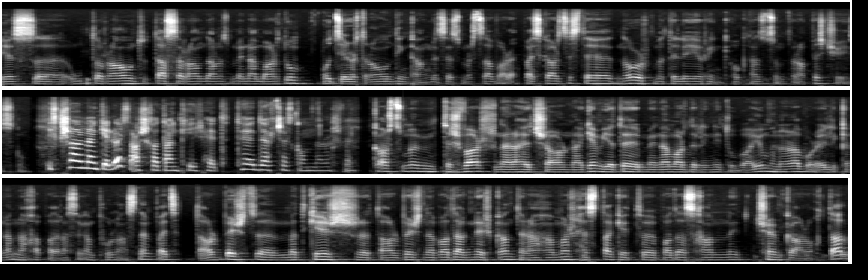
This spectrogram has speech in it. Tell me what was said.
ես 8 ռաունդ 10 ռաունդանոց մենամարտում 8-րդ ռաունդին կանգնեցես մրցավարը, բայց կարծես թե նոր մտել էի ռինգ, հոգնածություն դրանպես չի իսկում։ Իսկ շարունակելու ես աշխատանքը իր հետ, թե դեռ չես կողմնորոշվել։ Կարծում եմ դժվար նրա հետ շարունակեմ, եթե մենամարտը լինի Դուբայում, հնարավոր էլի գնամ նախ նախապատրաստական փուլ անցնեմ, բայց տարբեր մտքեր, տարբեր նպատակներ կան, դրա համար հստակ այդ պատասխանը չեմ կարող տալ,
